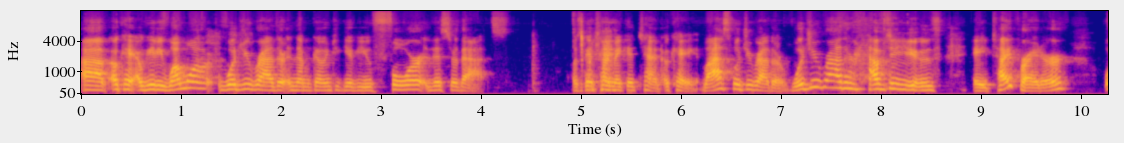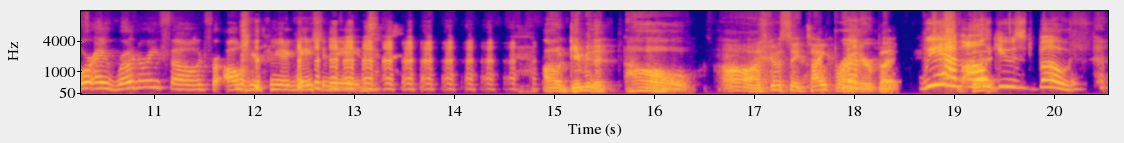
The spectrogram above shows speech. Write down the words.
Uh, okay. I'll give you one more. Would you rather? And then I'm going to give you four this or that's. I was going to try and make it 10. Okay. Last, would you rather? Would you rather have to use a typewriter or a rotary phone for all of your communication needs? Oh, give me the oh oh. I was gonna say typewriter, but we have all But- used both.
